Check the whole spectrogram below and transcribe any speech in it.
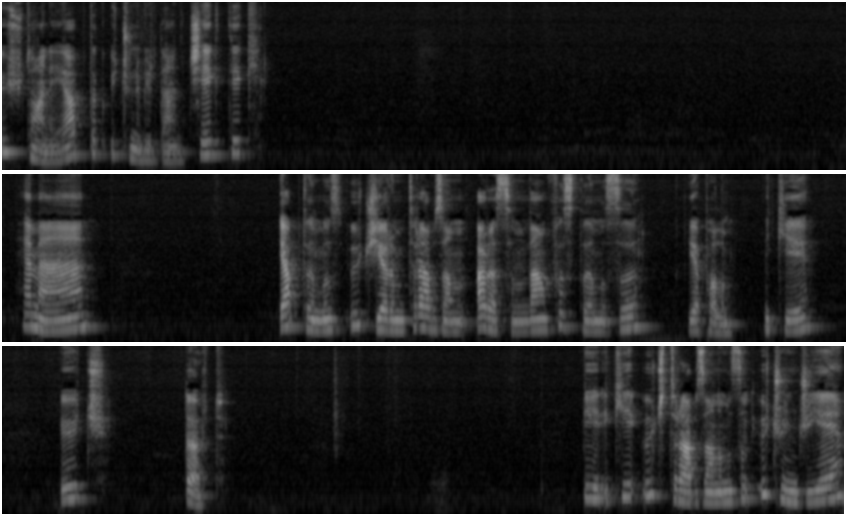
3 tane yaptık. Üçünü birden çektik. Hemen yaptığımız 3 yarım trabzanın arasından fıstığımızı yapalım. 2 3 4 1 2 3 trabzanımızın üçüncüye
